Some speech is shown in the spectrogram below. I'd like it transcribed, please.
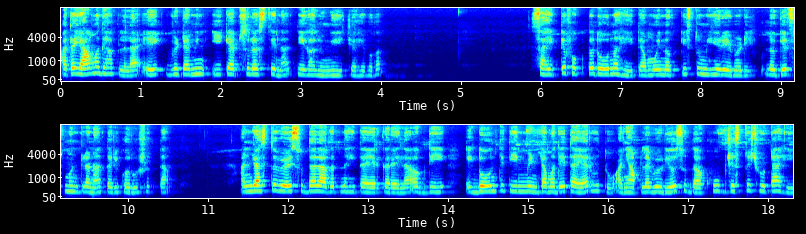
आता यामध्ये आपल्याला एक विटॅमिन ई कॅप्सूल असते ना ती घालून घ्यायची आहे बघा. साहित्य फक्त दोन आहे त्यामुळे नक्कीच तुम्ही ही रेमेडी लगेच म्हटलं ना तरी करू शकता. आणि जास्त वेळसुद्धा लागत नाही तयार करायला. अगदी एक दोन ते तीन मिनटामध्ये तयार होतो. आणि आपला व्हिडिओसुद्धा खूप जास्त छोटा आहे.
